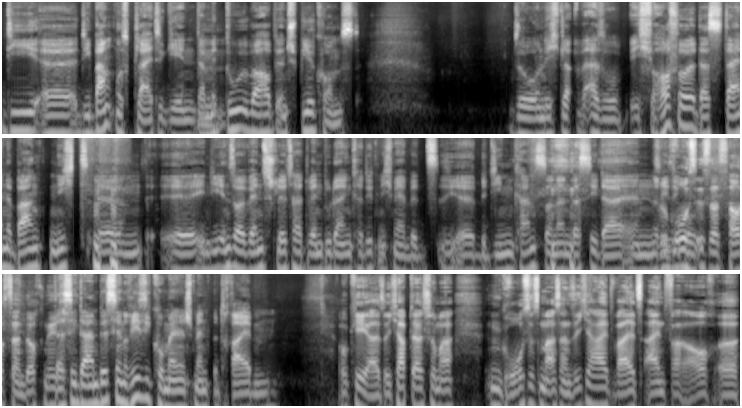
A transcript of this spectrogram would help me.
die, äh, die Bank muss pleite gehen, damit mhm. du überhaupt ins Spiel kommst. So, und ich glaube, also ich hoffe, dass deine Bank nicht ähm, äh, in die Insolvenz schlittert, wenn du deinen Kredit nicht mehr be äh, bedienen kannst, sondern dass sie da ein so Risiko, groß ist das Haus dann doch nicht. Dass sie da ein bisschen Risikomanagement betreiben. Okay, also ich habe da schon mal ein großes Maß an Sicherheit, weil es einfach auch äh,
